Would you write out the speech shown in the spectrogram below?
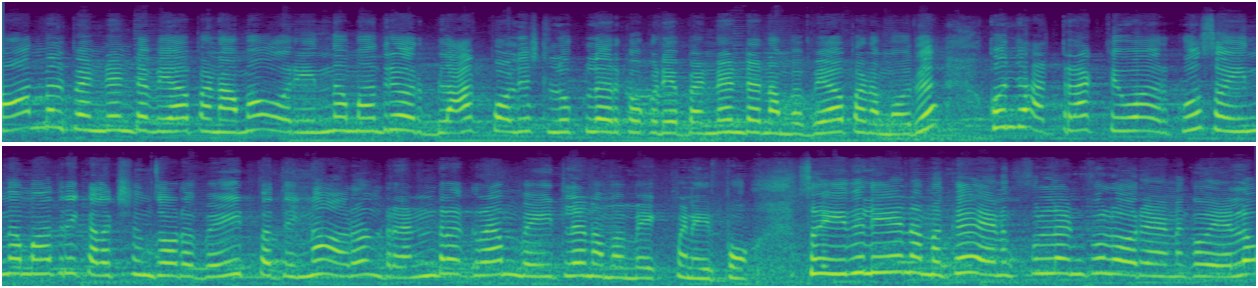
நார்மல் பெண்டன்ட்டை வியா பண்ணாமல் ஒரு இந்த மாதிரி ஒரு பிளாக் பாலிஷ் லுக்கில் இருக்கக்கூடிய பெண்டன்ட்டை நம்ம வியா பண்ணும்போது கொஞ்சம் அட்ராக்டிவாக இருக்கும். ஸோ இந்த மாதிரி கலெக்ஷன்ஸோட வெயிட் பார்த்தீங்கன்னா அரௌண்ட் ரெண்டரை கிராம் வெயிட்டில் நம்ம மேக் பண்ணியிருப்போம் ஸோ இதுலேயே நமக்கு எனக்கு ஃபுல் அண்ட் ஃபுல் ஒரு எனக்கு எல்லோ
